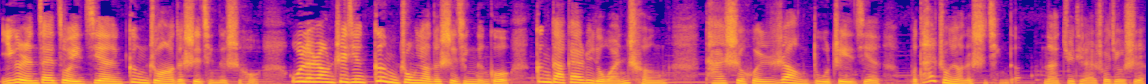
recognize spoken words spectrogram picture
一个人在做一件更重要的事情的时候，为了让这件更重要的事情能够更大概率的完成，他是会让渡这件不太重要的事情的。那具体来说就是。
